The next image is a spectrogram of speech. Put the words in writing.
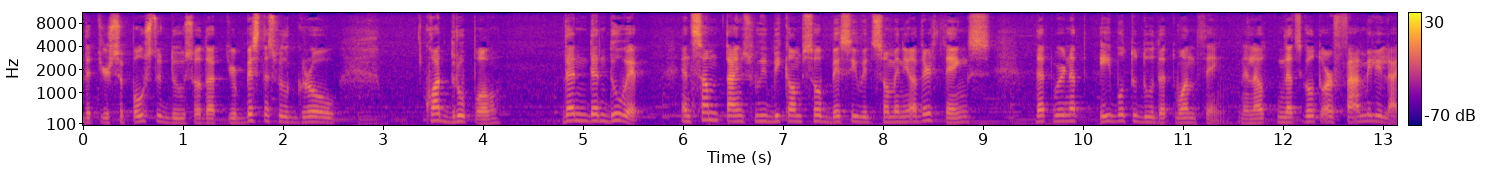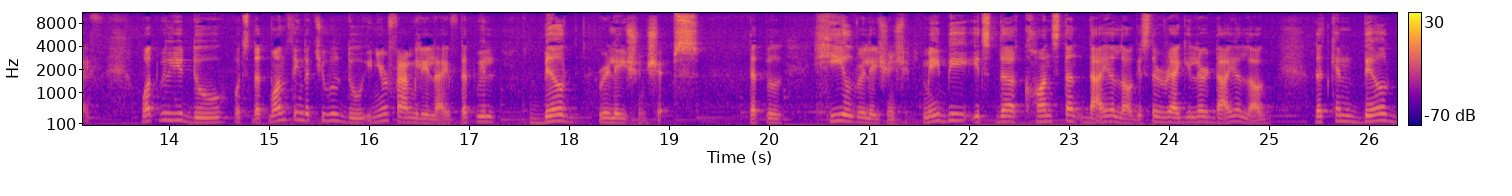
that you're supposed to do so that your business will grow quadruple then then do it and sometimes we become so busy with so many other things that we're not able to do that one thing now let's go to our family life what will you do? What's that one thing that you will do in your family life that will build relationships, that will heal relationships? Maybe it's the constant dialogue, it's the regular dialogue that can build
